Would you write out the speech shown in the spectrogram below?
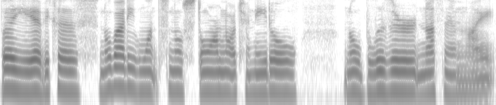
but yeah, because nobody wants no storm nor tornado, no blizzard, nothing like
